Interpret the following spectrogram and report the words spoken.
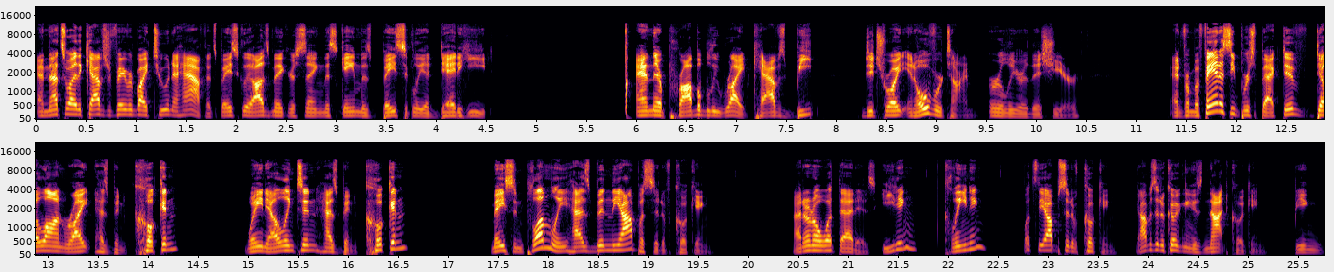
And that's why the Cavs are favored by two and a half. It's basically odds makers saying this game is basically a dead heat. And they're probably right. Cavs beat Detroit in overtime earlier this year. And from a fantasy perspective, Delon Wright has been cooking. Wayne Ellington has been cooking. Mason Plumlee has been the opposite of cooking. I don't know what that is. Eating? Cleaning? What's the opposite of cooking? The opposite of cooking is not cooking, being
